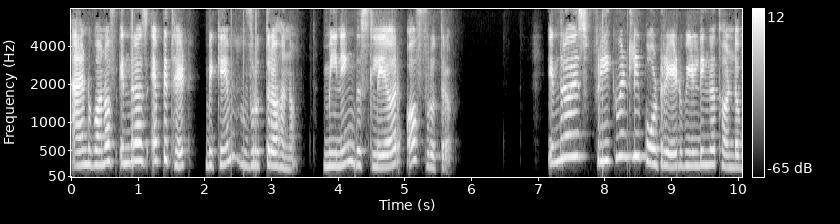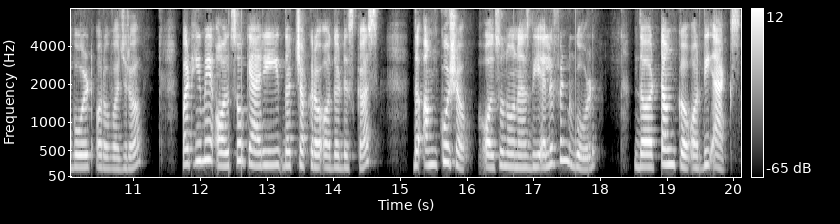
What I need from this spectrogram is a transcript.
and one of Indra's epithet became Vrutrahana meaning the slayer of Vrutra. Indra is frequently portrayed wielding a thunderbolt or a vajra, but he may also carry the chakra or the discus, the ankusha, also known as the elephant goad, the tanka or the axe.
